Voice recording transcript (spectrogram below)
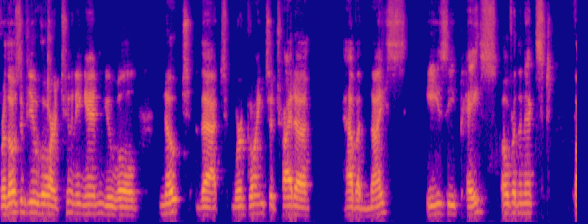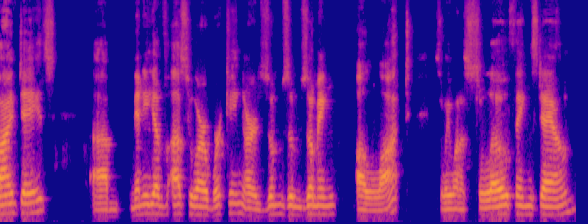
For those of you who are tuning in, you will note that we're going to try to have a nice, easy pace over the next five days. Um, many of us who are working are zoom, zoom, zooming a lot. So we want to slow things down.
